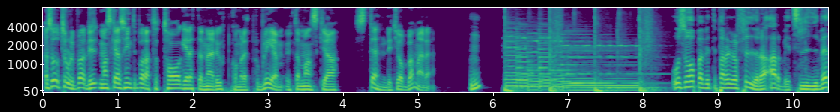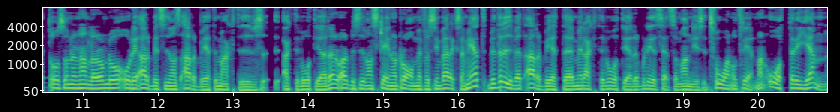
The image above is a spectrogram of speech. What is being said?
Alltså otroligt bra. Man ska alltså inte bara ta tag i detta när det uppkommer ett problem, utan man ska ständigt jobba med det. Och så hoppar vi till paragraf 4, arbetslivet då som den handlar om då och det är arbetsgivarens arbete med aktiv, aktiva åtgärder och arbetsgivaren ska inom ramen för sin verksamhet bedriva ett arbete med aktiva åtgärder på det sätt som anges i tvåan och trean. Man återigen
